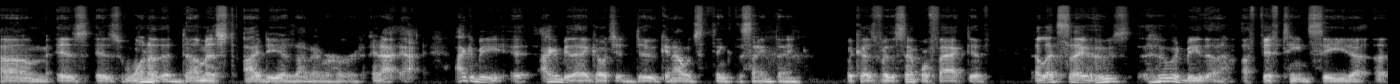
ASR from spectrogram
um, is is one of the dumbest ideas I've ever heard. And I, I could be I could be the head coach at Duke, and I would think the same thing, because for the simple fact of, uh, let's say who's who would be the a 15 seed, uh, uh,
